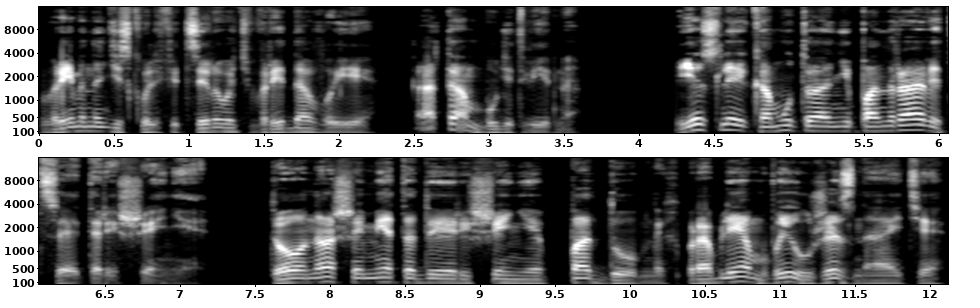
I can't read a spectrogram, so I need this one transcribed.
временно дисквалифицировать в рядовые, а там будет видно. Если кому-то не понравится это решение, то наши методы решения подобных проблем вы уже знаете.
